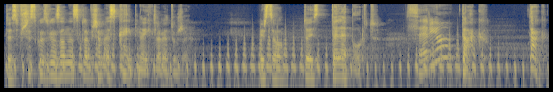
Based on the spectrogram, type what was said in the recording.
To jest wszystko związane z klawiszem Escape na ich klawiaturze. Wiesz co? To jest teleport. Serio? Tak, tak.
